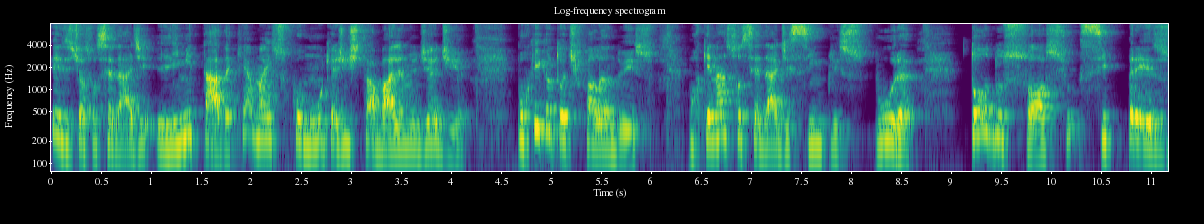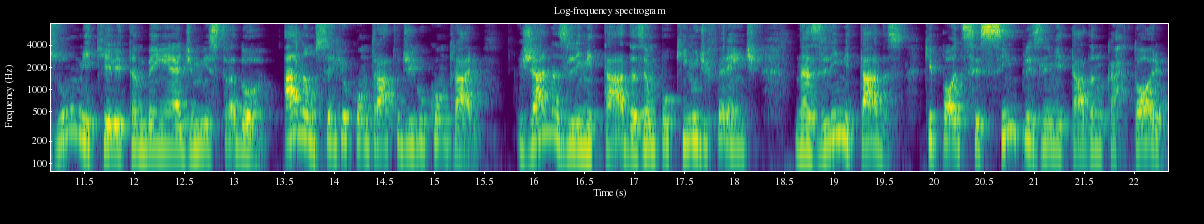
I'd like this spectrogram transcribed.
existe a sociedade limitada, que é a mais comum que a gente trabalha no dia a dia. Por que, que eu estou te falando isso? Porque na sociedade simples pura, todo sócio se presume que ele também é administrador, a não ser que o contrato diga o contrário. Já nas limitadas é um pouquinho diferente. Nas limitadas, que pode ser simples limitada no cartório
